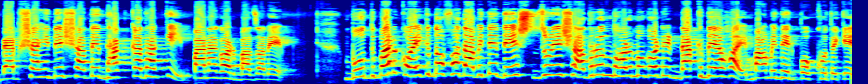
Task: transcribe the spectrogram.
ব্যবসায়ীদের সাথে ধাক্কাধাক্কি পানাগড় বাজারে। বুধবার কয়েক দফা দাবিতে দেশ জুড়ে সাধারণ ধর্মঘটের ডাক দেওয়া হয় বামেদের পক্ষ থেকে।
